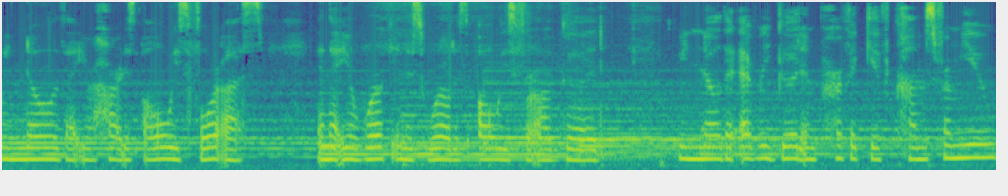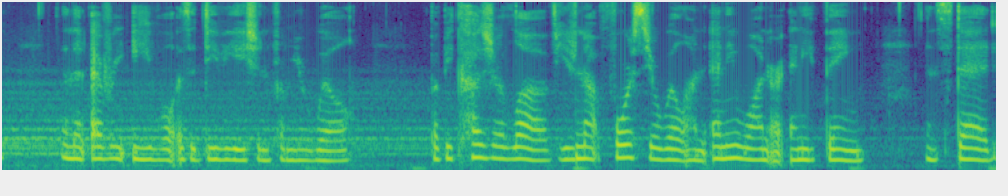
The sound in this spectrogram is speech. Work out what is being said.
we know that your heart is always for us and that your work in this world is always for our good. We know that every good and perfect gift comes from you and that every evil is a deviation from your will. But because you're love, you do not force your will on anyone or anything. Instead,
